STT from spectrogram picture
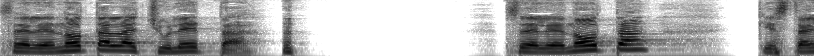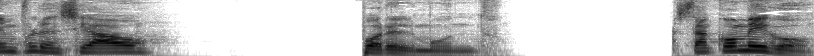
Se le nota la chuleta. Se le nota que está influenciado por el mundo. ¿Están conmigo?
